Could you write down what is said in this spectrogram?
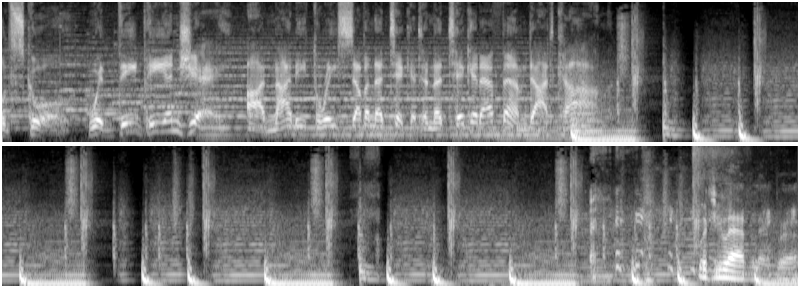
Old School with DP and J on 93.7 The Ticket and theticketfm.com. What you laughing at, bro?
